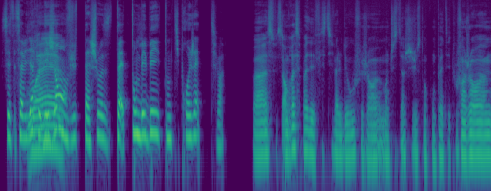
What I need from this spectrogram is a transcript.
Ça veut dire que des gens ont vu ta chose, ta- ton bébé, ton petit projet, tu vois. Bah, en vrai, c'est pas des festivals de ouf. Genre, euh, Manchester, je suis juste en compète et tout. Enfin, genre, euh,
